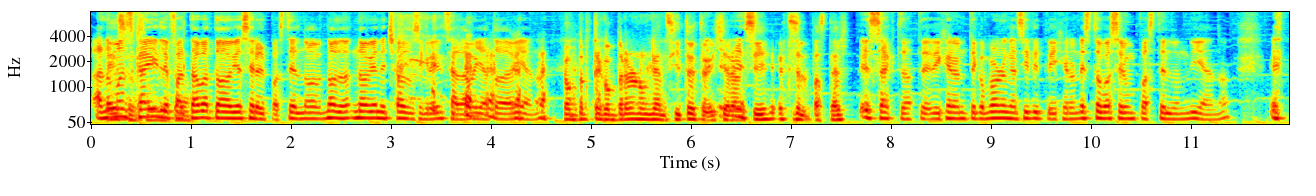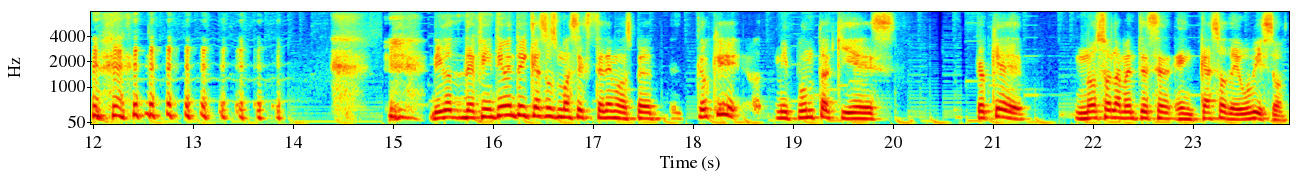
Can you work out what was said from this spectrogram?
A No Man's Sky le faltaba todavía hacer el pastel, no, no, habían echado los ingredientes a la olla todavía, ¿no? Te compraron un gansito y te dijeron, sí, este es el pastel. Exacto, te dijeron, te compraron un gansito y te dijeron, esto va a ser un pastel de un día, ¿no? Digo, definitivamente hay casos más extremos, pero creo que mi punto aquí es, creo que no solamente es en caso de Ubisoft,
